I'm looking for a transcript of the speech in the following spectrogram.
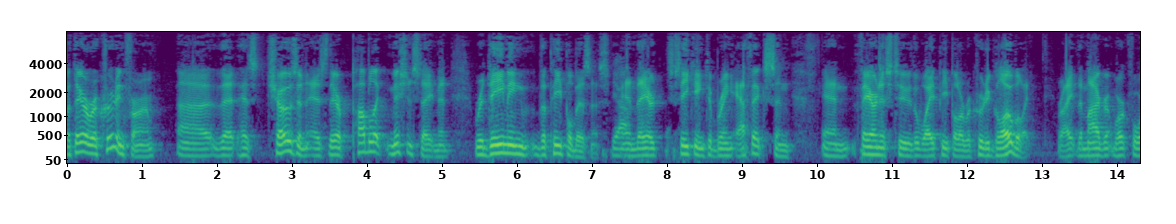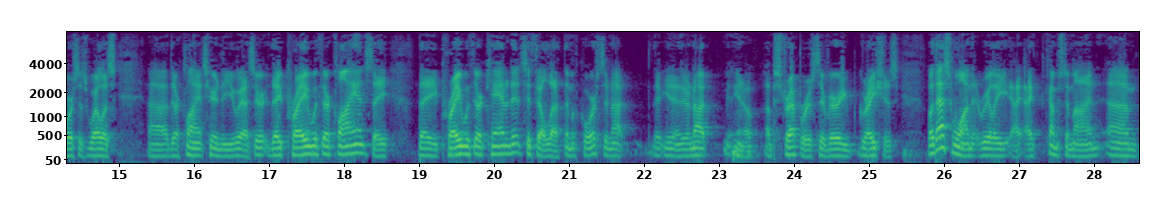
but they're a recruiting firm uh, that has chosen as their public mission statement redeeming the people business, Yeah. and they are seeking to bring ethics and and fairness to the way people are recruited globally, right? The migrant workforce as well as uh, their clients here in the U.S. They're, they pray with their clients. They they pray with their candidates if they'll let them. Of course, they're not they're, you know they're not you know obstreperous. They're very gracious. But that's one that really I, I comes to mind. Um,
